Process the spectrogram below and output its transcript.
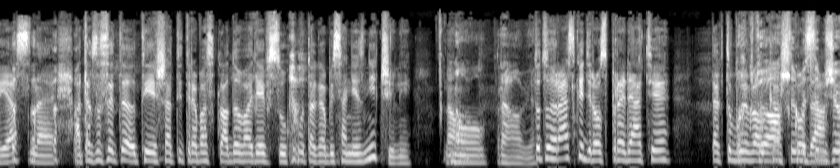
jasné. A tak zase t- tie šaty treba skladovať aj v suchu, tak aby sa nezničili. No, no právě. Toto raz, keď rozpredáte, tak to bude tak to veľká já si škoda. myslím, že,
